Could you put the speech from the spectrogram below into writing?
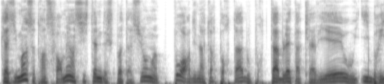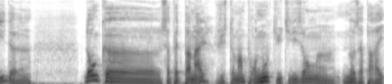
quasiment se transformer en système d'exploitation pour ordinateur portable ou pour tablette à clavier ou hybride. euh. Donc euh, ça peut être pas mal, justement, pour nous qui utilisons euh, nos appareils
